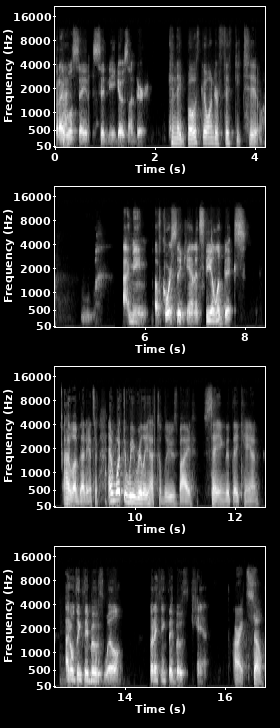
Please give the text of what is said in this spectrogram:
but Okay. I will say that Sydney goes under. Can they both go under 52? I mean, of course they can. It's the Olympics. I love that answer. And what do we really have to lose by saying that they can? I don't think they both will, but I think they both can. All right. So,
